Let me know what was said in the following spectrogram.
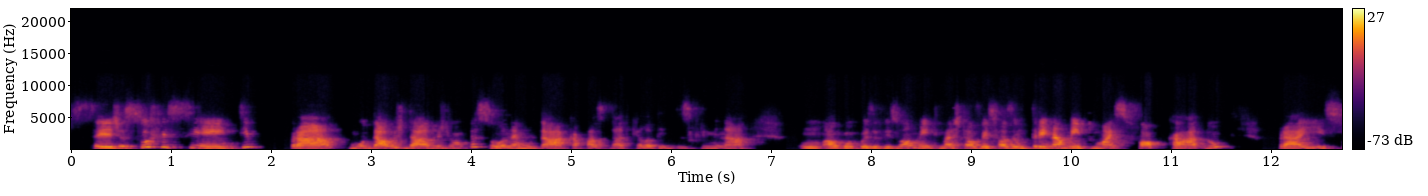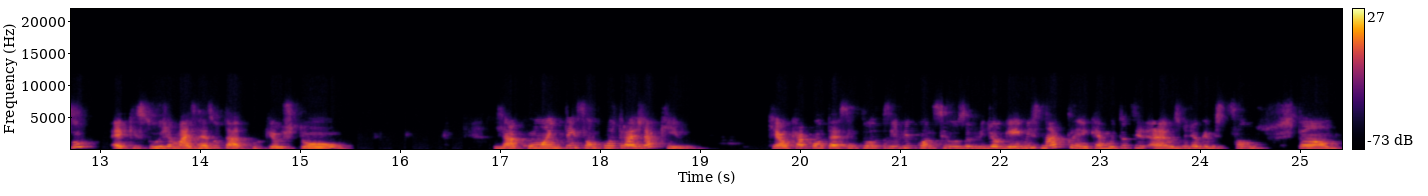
seja suficiente para mudar os dados de uma pessoa, né? Mudar a capacidade que ela tem de discriminar um, alguma coisa visualmente, mas talvez fazer um treinamento mais focado para isso é que surja mais resultado, porque eu estou já com a intenção por trás daquilo que é o que acontece, inclusive, quando se usa videogames na clínica. É muito, é, os videogames são, estão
